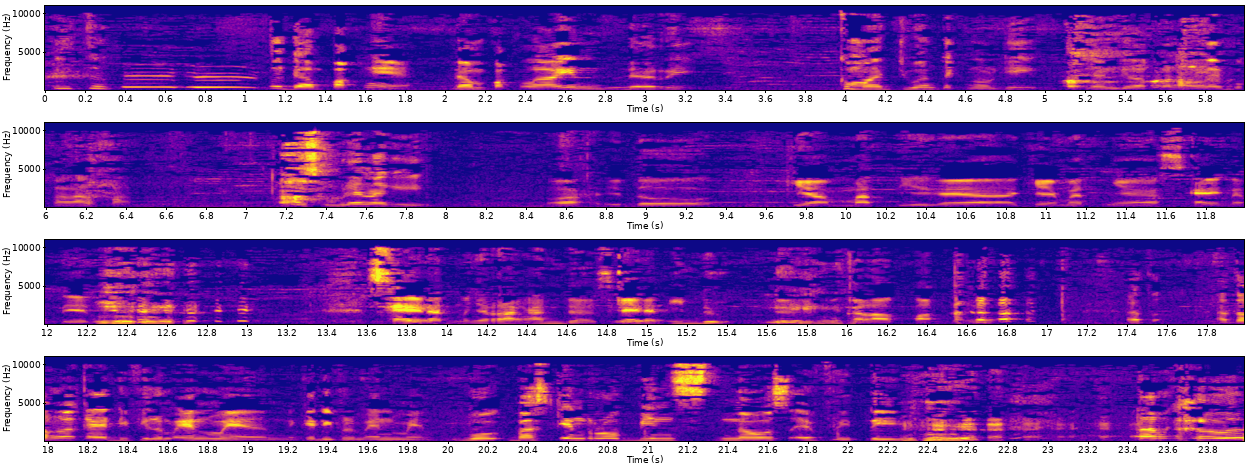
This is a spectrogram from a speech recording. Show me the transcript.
Itu. Itu dampaknya ya. Dampak lain dari kemajuan teknologi yang dilakukan oleh Bukalapak. Terus kemudian lagi. Wah, itu kiamat ya kayak kiamatnya Skynet ya. Skynet menyerang Anda, Skynet Indo. Dari Bukalapak. atau atau enggak kayak di film Ant-Man kayak di film Ant-Man. Baskin Robbins knows everything. Ntar kalau lu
